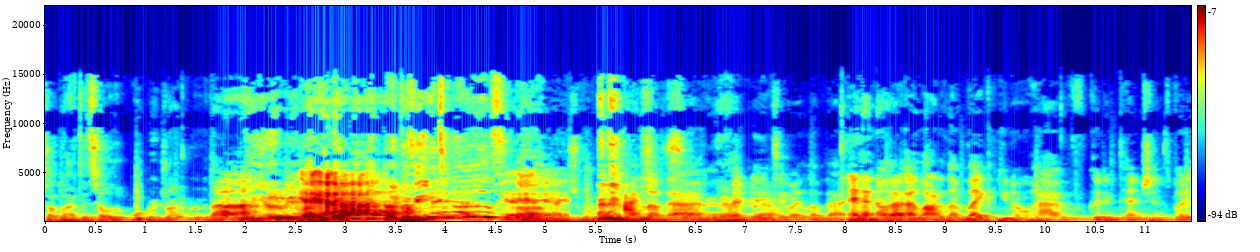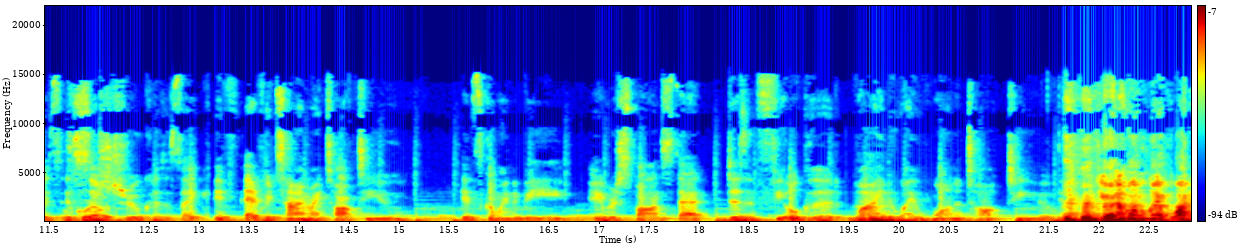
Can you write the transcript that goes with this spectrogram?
tell? Do I have to tell the Uber driver? That? Uh, you know what I mean? yeah, Like, yeah. like, does he need to know this? Yeah, yeah, yeah. I love that. So. Yeah. I really Yeah. do. I love that. And I know that a lot of them, like, you know, have good intentions, but it's, Of it's so true because it's like if every time I talk to you, it's going to be a response that doesn't feel good, why Mhm. do I want to talk to you? Yeah. You know, like, why,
